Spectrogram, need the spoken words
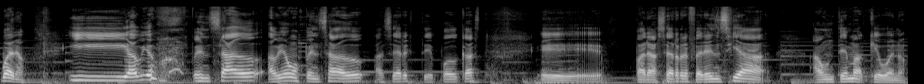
Bueno, y habíamos pensado, habíamos pensado hacer este podcast eh, para hacer referencia a un tema que, bueno,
